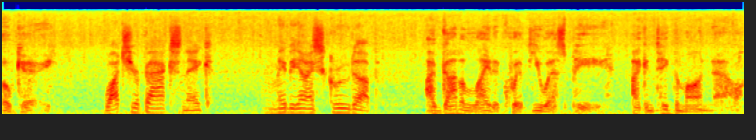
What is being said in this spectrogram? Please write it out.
Okay. Watch your back, Snake. Maybe I screwed up. I've got a light-equipped USP. I can take them on now.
